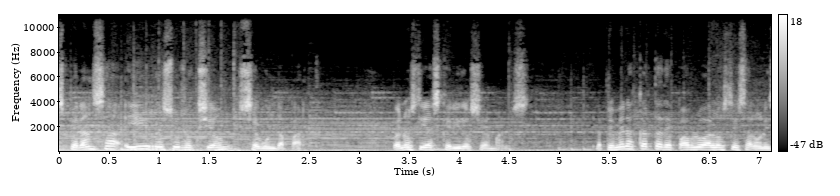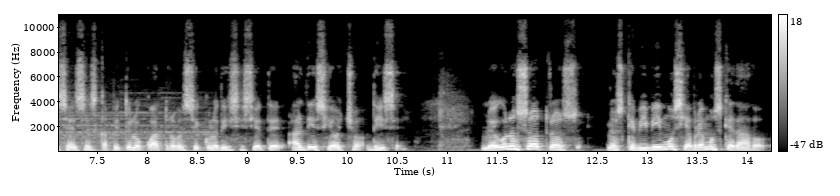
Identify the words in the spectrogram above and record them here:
Esperanza y Resurrección, segunda parte. Buenos días queridos hermanos. La primera carta de Pablo a los tesalonicenses capítulo 4 versículo 17 al 18 dice, Luego nosotros, los que vivimos y habremos quedado,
